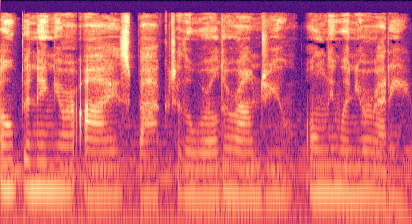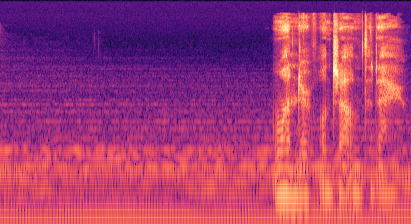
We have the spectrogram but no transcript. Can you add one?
Opening your eyes back to the world around you only when you're ready. Wonderful job today.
